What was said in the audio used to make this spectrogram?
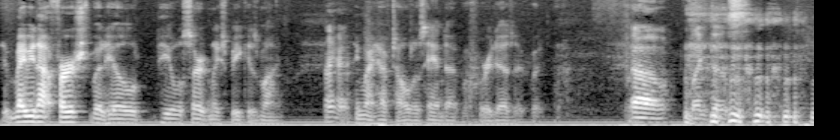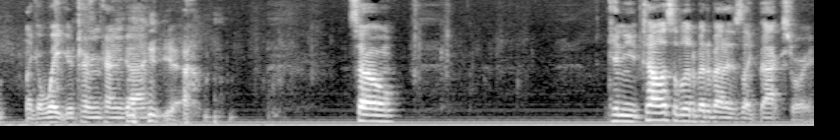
Maybe not first, but he'll he will certainly speak his mind. Okay. He might have to hold his hand up before he does it, but Oh, like this, like a wait your turn kind of guy. yeah. So, can you tell us a little bit about his like backstory?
